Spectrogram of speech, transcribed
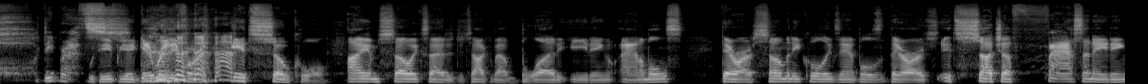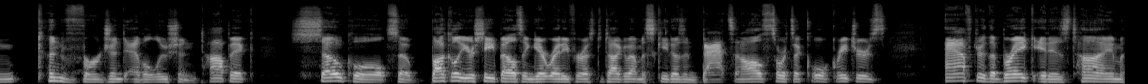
deep breaths Deep, yeah, get ready for it. It's so cool. I am so excited to talk about blood eating animals. There are so many cool examples. There are it's such a fascinating convergent evolution topic. So cool. So buckle your seatbelts and get ready for us to talk about mosquitoes and bats and all sorts of cool creatures. After the break, it is time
